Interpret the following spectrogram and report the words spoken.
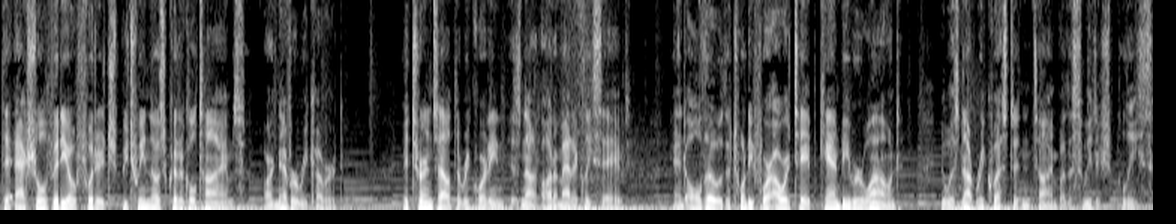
the actual video footage between those critical times are never recovered. It turns out the recording is not automatically saved, and although the 24 hour tape can be rewound, it was not requested in time by the Swedish police.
